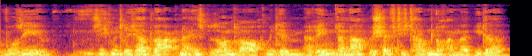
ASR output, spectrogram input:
wo Sie sich mit Richard Wagner, insbesondere auch mit dem Ring danach beschäftigt haben, noch einmal wieder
